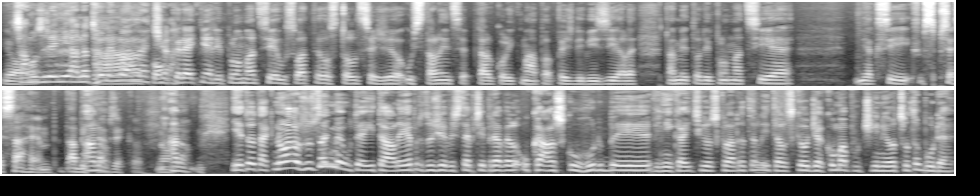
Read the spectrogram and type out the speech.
Jo. Samozřejmě, já na to a nemáme čas. Konkrétně diplomacie u svatého stolce, že jo, už Stalin se ptal, kolik má papež divizí, ale tam je to diplomacie jaksi s přesahem, abych ano. tak řekl. No. Ano, je to tak. No a zůstaňme u té Itálie, protože vy jste připravil ukázku hudby vynikajícího skladatele italského Giacomo Pucciniho. Co to bude?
